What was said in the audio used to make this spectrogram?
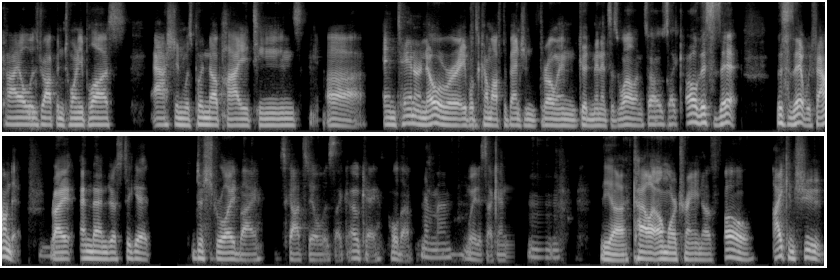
Kyle was dropping 20 plus, Ashton was putting up high teens. Uh, and Tanner and Noah were able to come off the bench and throw in good minutes as well. And so I was like, oh, this is it. This is it. We found it. Right. And then just to get destroyed by Scottsdale was like, okay, hold up. Never mind. Wait a 2nd Mm-hmm. The uh, Kyle Elmore train of, oh, I can shoot,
